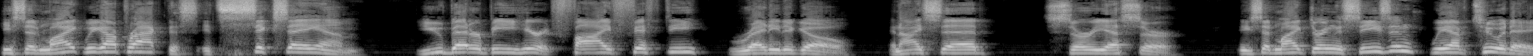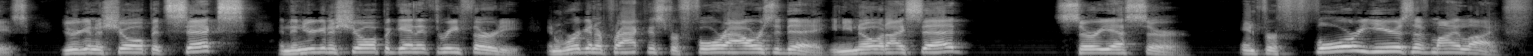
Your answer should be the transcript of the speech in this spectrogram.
He said, Mike, we got practice. It's 6 a.m. You better be here at 550, ready to go. And I said, sir, yes, sir. He said, Mike, during the season, we have two a days. You're going to show up at six and then you're going to show up again at 3.30 and we're going to practice for four hours a day. And you know what I said? Sir, yes, sir. And for four years of my life,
